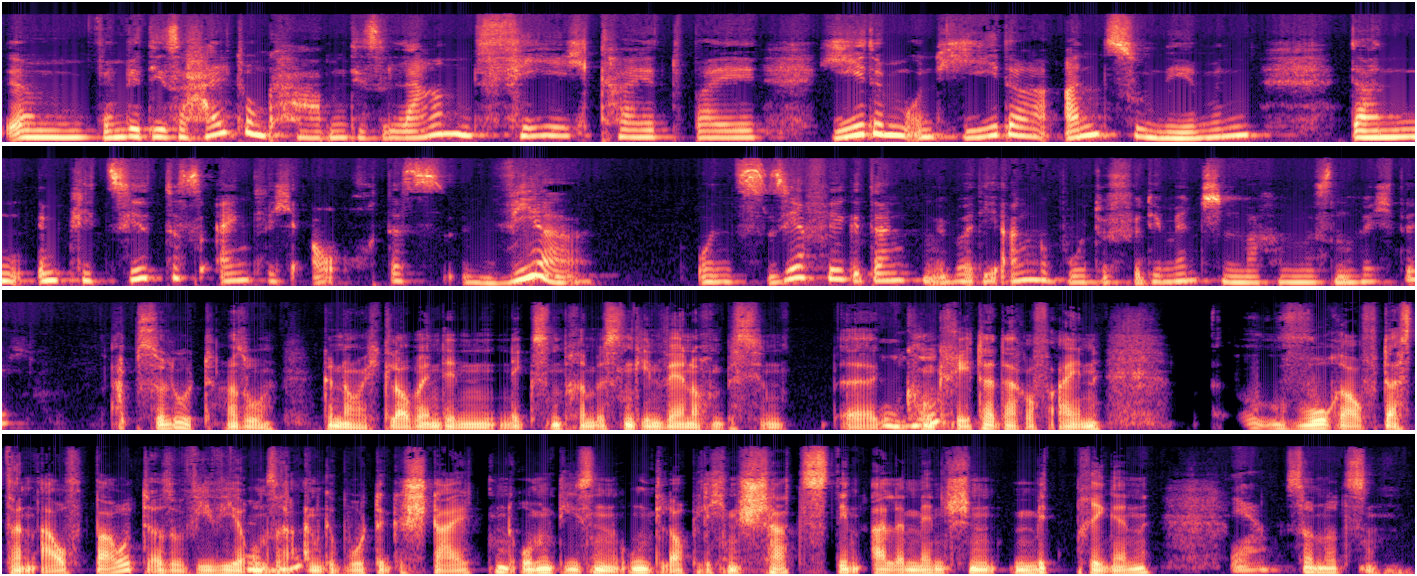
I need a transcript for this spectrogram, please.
ähm, wenn wir diese Haltung haben, diese Lernfähigkeit bei jedem und jeder anzunehmen, dann impliziert das eigentlich auch, dass wir uns sehr viel Gedanken über die Angebote für die Menschen machen müssen, richtig? Absolut. Also genau, ich glaube, in den nächsten Prämissen gehen wir ja noch ein bisschen äh, mhm. konkreter darauf ein, worauf das dann aufbaut, also wie wir mhm. unsere Angebote gestalten, um diesen unglaublichen Schatz, den alle Menschen mitbringen, ja. zu nutzen.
